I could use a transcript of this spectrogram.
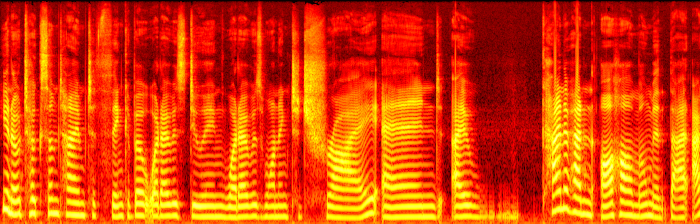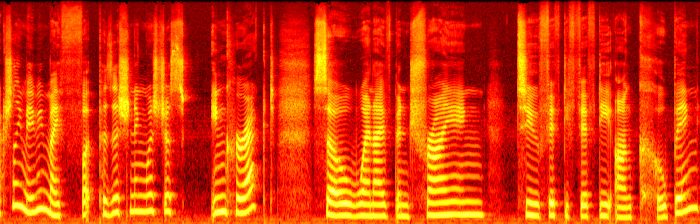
you know, took some time to think about what I was doing, what I was wanting to try, and I kind of had an aha moment that actually maybe my foot positioning was just incorrect. So when I've been trying to 50 50 on coping,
